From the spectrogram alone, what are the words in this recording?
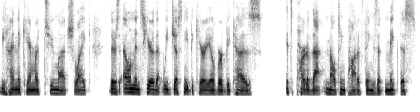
behind the camera too much like there's elements here that we just need to carry over because it's part of that melting pot of things that make this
